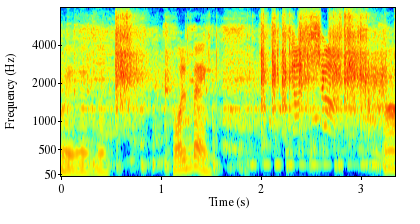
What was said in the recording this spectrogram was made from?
Weh, weh, weh. Wallbang. Ha.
